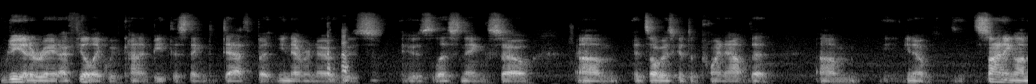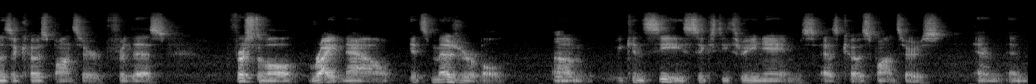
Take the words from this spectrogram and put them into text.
reiterate, I feel like we've kind of beat this thing to death, but you never know who's who's listening. So um, it's always good to point out that um, you know signing on as a co-sponsor for this. First of all, right now it's measurable. Um, we can see 63 names as co-sponsors, and, and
